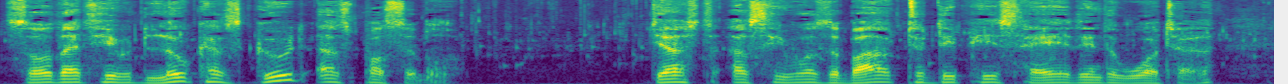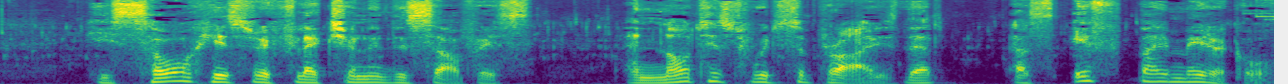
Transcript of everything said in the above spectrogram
so that he would look as good as possible. Just as he was about to dip his head in the water, He saw his reflection in the surface and noticed with surprise that, as if by miracle,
